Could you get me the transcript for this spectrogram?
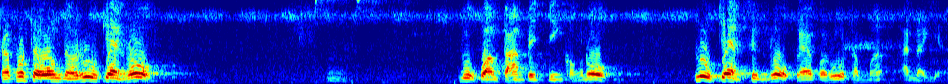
พระพุทธองค์เรารู้แจ้งโรครู้ความตามเป็นจริงของโรครู้แจ้งซึ่งโรคแล้วก็รู้ธรรมะอันละเอียด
